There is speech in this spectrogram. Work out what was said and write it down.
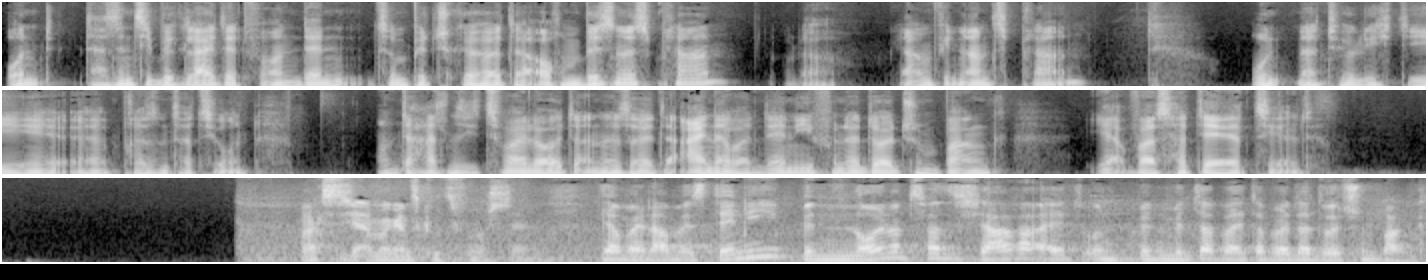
Und da sind sie begleitet worden, denn zum Pitch gehörte auch ein Businessplan oder ja, ein Finanzplan und natürlich die äh, Präsentation. Und da hatten sie zwei Leute an der Seite. Einer war Danny von der Deutschen Bank. Ja, was hat der erzählt? Magst du dich einmal ganz kurz vorstellen? Ja, mein Name ist Danny, bin 29 Jahre alt und bin Mitarbeiter bei der Deutschen Bank.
